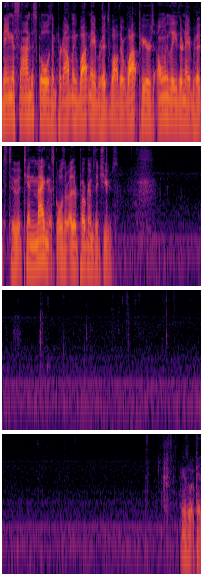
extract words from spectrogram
being assigned to schools in predominantly white neighborhoods, while their white peers only leave their neighborhoods to attend magnet schools or other programs they choose. Okay.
